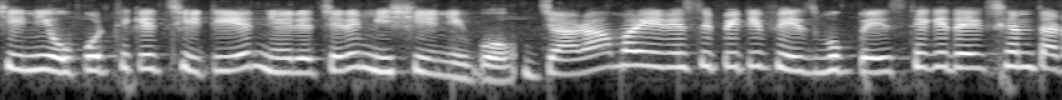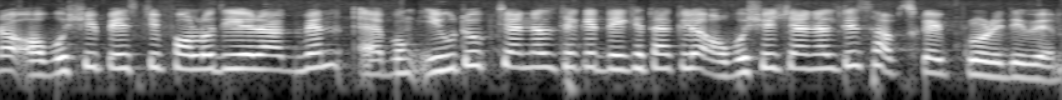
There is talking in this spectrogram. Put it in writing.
চিনি উপর থেকে ছিটিয়ে নেড়ে চেড়ে মিশিয়ে নিব। যারা আমার এই রেসিপিটি ফেসবুক পেজ থেকে দেখছেন, তারা অবশ্যই পেজটি ফলো দিয়ে রাখবেন এবং ইউটিউব চ্যানেল থেকে দেখে থাকলে অবশ্যই চ্যানেলটি সাবস্ক্রাইব করে দিবেন।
